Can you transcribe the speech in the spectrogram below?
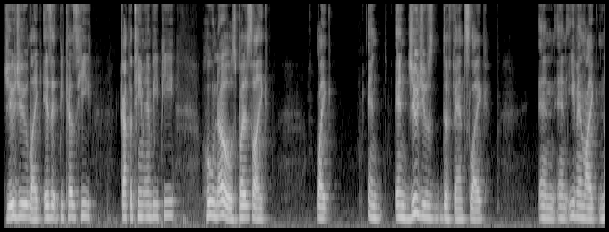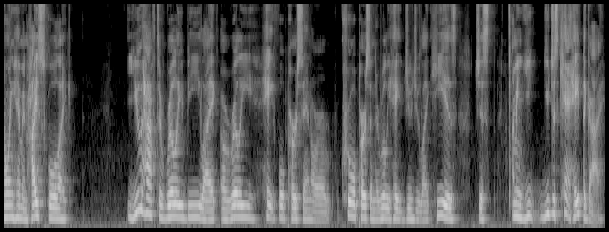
Juju? Like, is it because he got the team MVP? Who knows? But it's like, like, in in Juju's defense, like, and and even like knowing him in high school, like you have to really be like a really hateful person or a cruel person to really hate Juju. Like he is just I mean, you you just can't hate the guy.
